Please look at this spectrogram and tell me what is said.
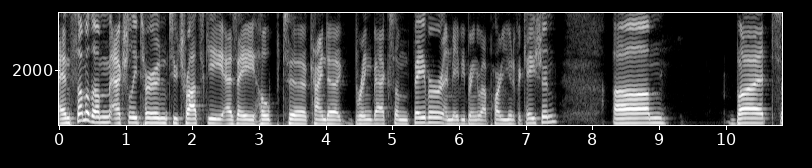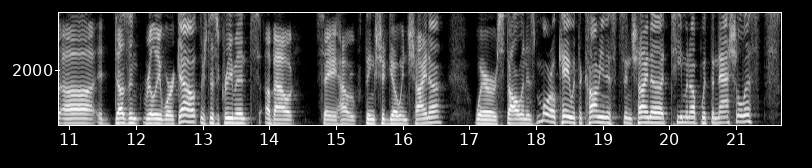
And some of them actually turn to Trotsky as a hope to kind of bring back some favor and maybe bring about party unification. Um, but uh, it doesn't really work out. There's disagreement about, say, how things should go in China, where Stalin is more okay with the communists in China teaming up with the nationalists,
